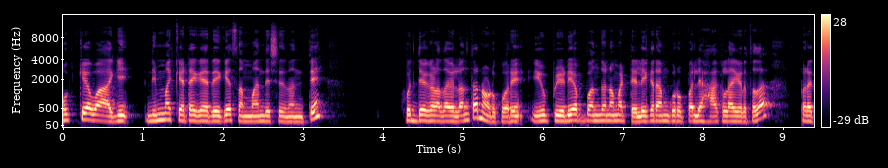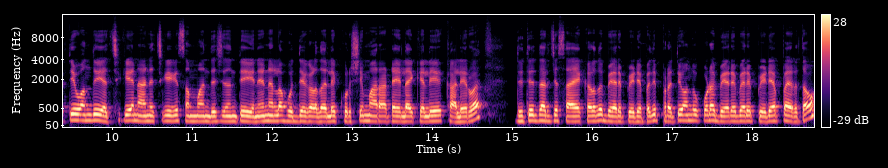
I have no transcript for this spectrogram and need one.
ಮುಖ್ಯವಾಗಿ ನಿಮ್ಮ ಕ್ಯಾಟಗರಿಗೆ ಸಂಬಂಧಿಸಿದಂತೆ ಹುದ್ದೆಗಳದಾವಿಲ್ಲ ಅಂತ ನೋಡ್ಕೋರಿ. ಇವು ಪಿ ಡಿ ಎಫ್ ಬಂದು ನಮ್ಮ ಟೆಲಿಗ್ರಾಮ್ ಗ್ರೂಪಲ್ಲಿ ಹಾಕಲಾಗಿರ್ತದೆ. ಪ್ರತಿಯೊಂದು ಹೆಚ್ಚಿಗೆ ನಾನ್ ಹೆಚ್ಚಿಗೆಗೆ ಸಂಬಂಧಿಸಿದಂತೆ ಏನೇನೆಲ್ಲ ಹುದ್ದೆಗಳಲ್ಲಿ ಕೃಷಿ ಮಾರಾಟ ಇಲಾಖೆಯಲ್ಲಿ ಖಾಲಿರುವ ದ್ವಿತೀಯ ದರ್ಜೆ ಸಹಾಯಕರದು ಬೇರೆ ಪಿ ಡಿ ಎಫ್ ಐತಿ ಪ್ರತಿಯೊಂದು ಕೂಡ ಬೇರೆ ಬೇರೆ ಪಿ ಡಿ ಎಫ್ ಇರ್ತಾವೆ.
